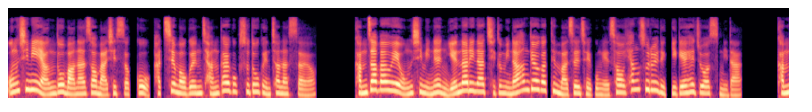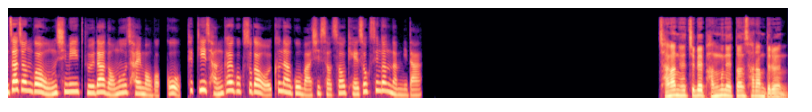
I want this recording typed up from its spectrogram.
옹심이 양도 많아서 맛있었고 같이 먹은 장칼국수도 괜찮았어요. 감자바우의 옹심이는 옛날이나 지금이나 한결같은 맛을 제공해서 향수를 느끼게 해주었습니다. 감자전과 옹심이 둘 다 너무 잘 먹었고 특히 장칼국수가 얼큰하고 맛있어서 계속 생각납니다. 장안 횟집에 방문했던 사람들은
